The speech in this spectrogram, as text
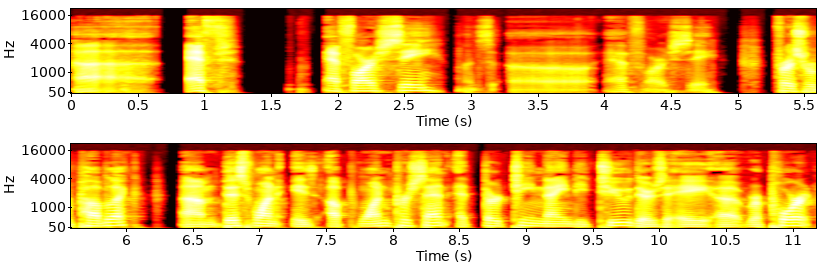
Uh, F FRC. Let's uh, FRC. First Republic. Um, this one is up one percent at thirteen ninety two. There's a uh, report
